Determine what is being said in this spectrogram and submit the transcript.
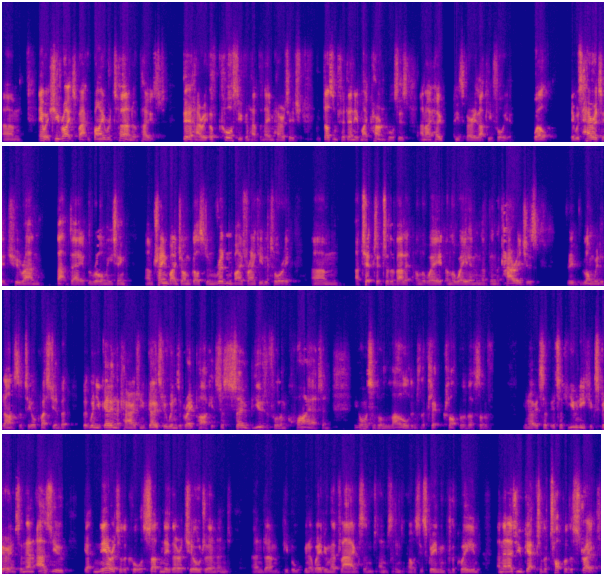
Um, anyway, she writes back by return of post. Dear Harry, of course you can have the name Heritage. It doesn't fit any of my current horses, and I hope he's very lucky for you. Well, it was Heritage who ran that day at the Royal meeting, um, trained by John Gosden, ridden by Frankie Dettori. Um, I tipped it to the valet on the way on the way in, and the, and the carriage is long-winded answer to your question, but but when you get in the carriage and you go through Windsor Great Park, it's just so beautiful and quiet, and you're almost sort of lulled into the click clop of a sort of, you know, it's a it's a unique experience. And then as you get nearer to the course, suddenly there are children and and um, people, you know, waving their flags and, and, and obviously screaming for the Queen. And then as you get to the top of the straight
